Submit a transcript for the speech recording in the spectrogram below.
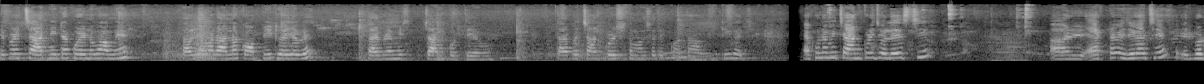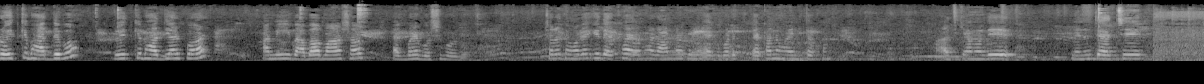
এরপরে চাটনিটা করে নেব আমি। তাহলে আমার রান্না কমপ্লিট হয়ে যাবে। তারপরে আমি চান করতে যাব। তারপর চান করে এসে তোমার সাথে কথা হবে, ঠিক আছে? এখন আমি চান করে চলে এসেছি। আর একটা বেজে গেছে। এরপর রোহিতকে ভাত দেব। রোহিতকে ভাত দেওয়ার পর আমি বাবা, মা সব একবারে বসে পড়ব। চলো তোমাদেরকে দেখায় আমার রান্নাগুলো একবারে দেখানো হয়নি তখন। আজকে আমাদের মেনুতে আছে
